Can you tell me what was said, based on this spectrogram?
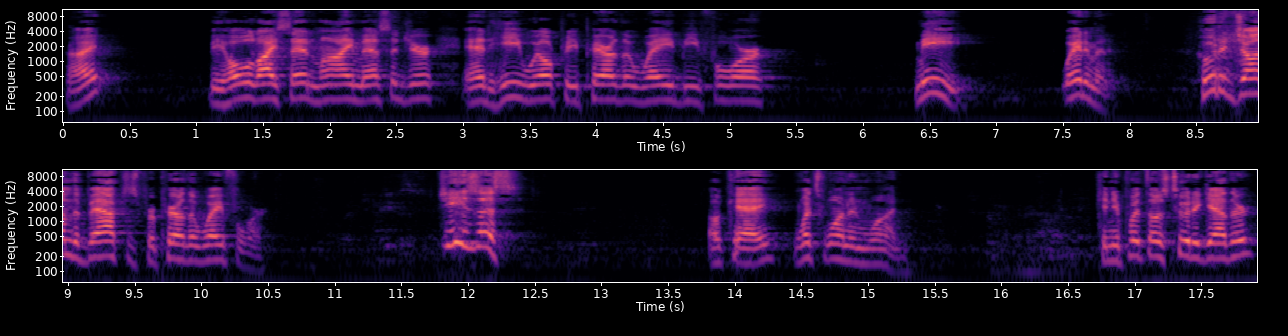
Right? Behold, I send my messenger, and he will prepare the way before me. Wait a minute. Who did John the Baptist prepare the way for? Jesus. Okay, what's one and one? Can you put those two together?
